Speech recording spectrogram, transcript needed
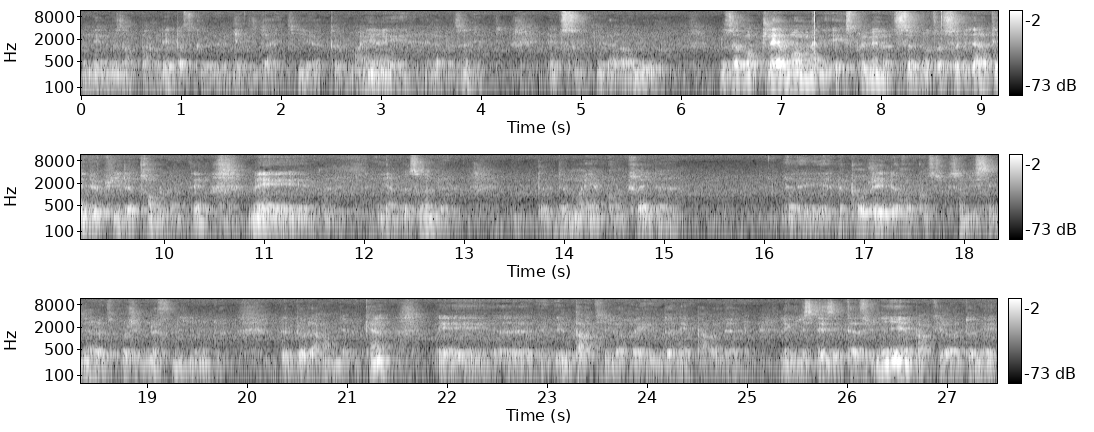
venait, nous en parler parce que l'Église d'Haïti a peu de moyens et elle a besoin d'être soutenue. Alors nous, nous avons clairement exprimé notre, notre solidarité depuis le tremblement de terre, mais il y a besoin de, moyens concrets. De, euh, le projet de reconstruction du séminaire est un projet de 9 millions de, dollars américains et euh, une partie leur est donnée par l'Église des États-Unis, une partie leur donnée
